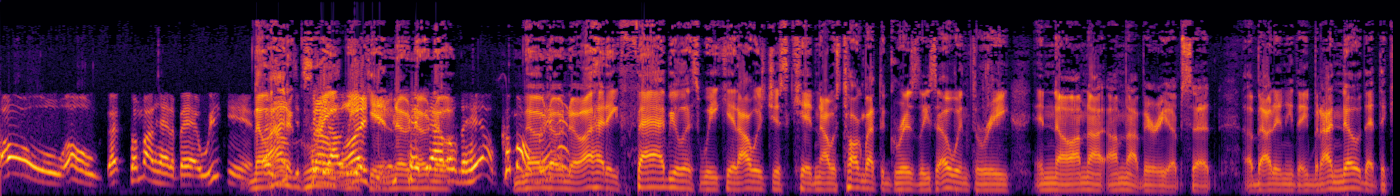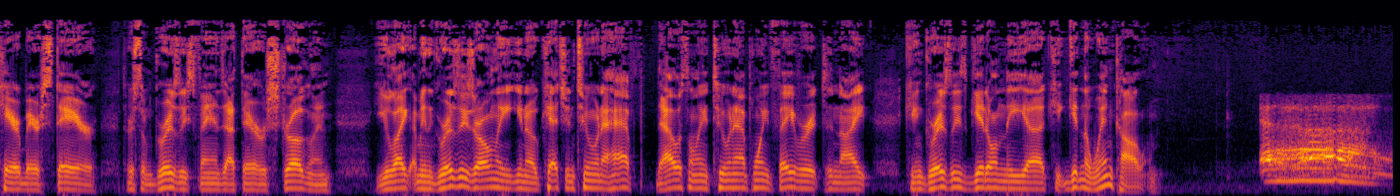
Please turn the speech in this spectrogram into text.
oh, oh! That somebody had a bad weekend. No, I had a great take out- weekend. No, take no, out no. on the help. Come on, no, man. no, no. I had a fabulous weekend. I was just kidding. I was talking about the Grizzlies, zero and three, and no, I'm not. I'm not very upset about anything. But I know that the Care Bear stare. There's some Grizzlies fans out there who are struggling. You like? I mean, the Grizzlies are only you know catching two and a half. Dallas only a two and a half point favorite tonight. Can Grizzlies get on the uh, get in the win column? Ah,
